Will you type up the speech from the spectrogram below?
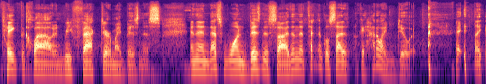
take the cloud and refactor my business? And then that's one business side. Then the technical side is, okay, how do I do it? like,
